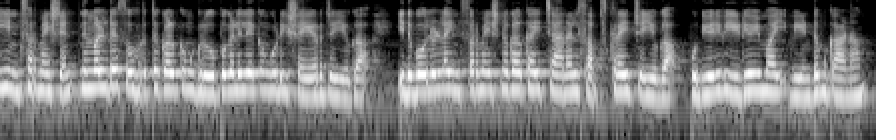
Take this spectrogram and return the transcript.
ഈ ഇൻഫർമേഷൻ നിങ്ങളുടെ സുഹൃത്തുക്കൾക്കും ഗ്രൂപ്പുകളിലേക്കും കൂടി ഷെയർ ചെയ്യുക. ഇതുപോലുള്ള ഇൻഫർമേഷനുകൾക്കായി ചാനൽ സബ്സ്ക്രൈബ് ചെയ്യുക. പുതിയൊരു വീഡിയോയുമായി വീണ്ടും കാണാം.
